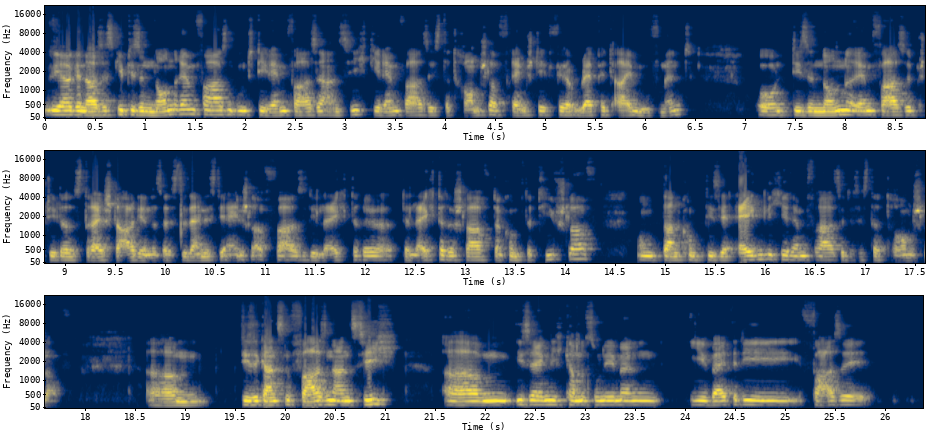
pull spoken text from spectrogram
ja, genau. Also es gibt diese Non-REM-Phasen und die REM-Phase an sich. Die REM-Phase ist der Traumschlaf. REM steht für Rapid Eye Movement. Und diese Non-REM-Phase besteht aus drei Stadien. Das heißt, das eine ist die Einschlafphase, die leichtere, der leichtere Schlaf, dann kommt der Tiefschlaf und dann kommt diese eigentliche REM-Phase, das ist der Traumschlaf. Ähm, diese ganzen Phasen an sich ähm, ist eigentlich, kann man so nehmen, je weiter die Phase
